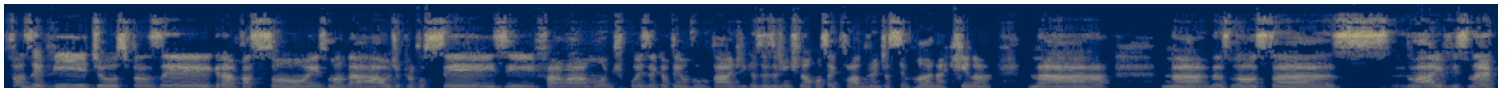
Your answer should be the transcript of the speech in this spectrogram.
fazer vídeos, fazer gravações, mandar áudio para vocês e falar um monte de coisa que eu tenho vontade, que às vezes a gente não consegue falar durante a semana aqui na, na, na nas nossas lives, né?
